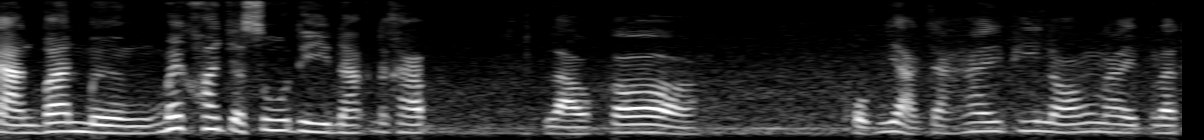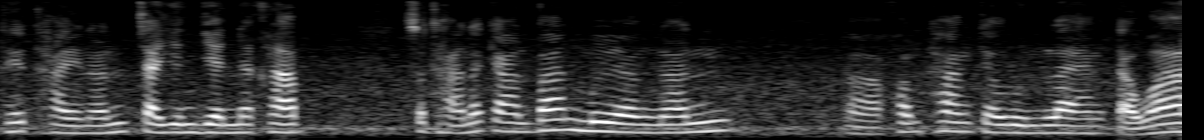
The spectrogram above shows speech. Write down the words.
การณ์บ้านเมืองไม่ค่อยจะสู้ดีนักนะครับเราก็ผมอยากจะให้พี่น้องในประเทศไทยนั้นใจเย็นๆนะครับ สถานการณ์บ้านเมืองนั้นค่อนข้างจะรุนแรงแต่ว่า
